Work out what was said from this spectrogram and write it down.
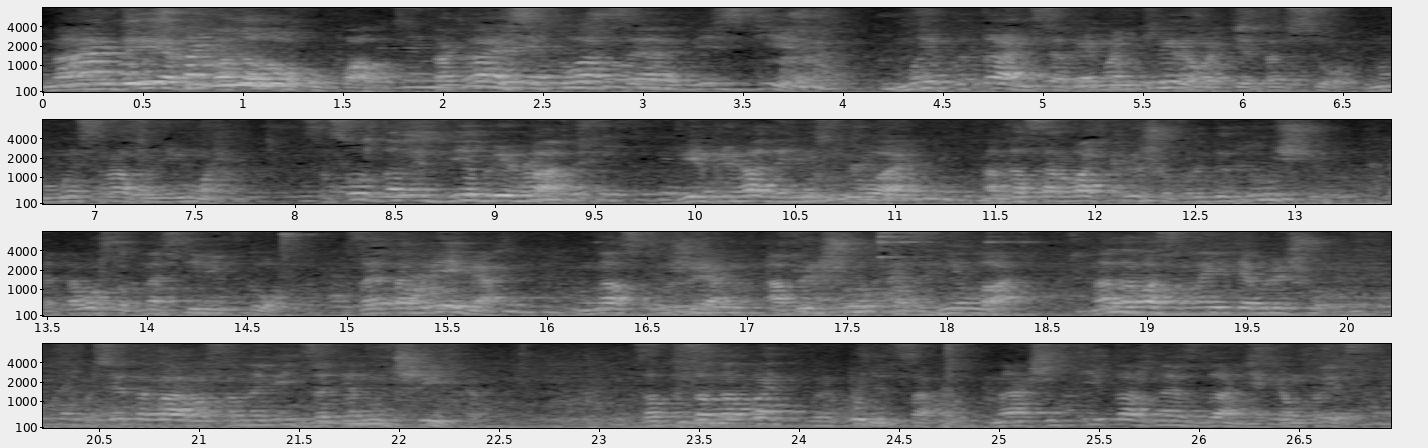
На НДР потолок упал. Такая ситуация везде. Мы пытаемся отремонтировать это все, но мы сразу не можем. Созданы две бригады. Две бригады не успевают. Надо сорвать крышу предыдущую того, чтобы настелить то. За это время у нас уже обрешетка сгнила. Надо восстановить обрешетку. После этого восстановить, затянуть шифер. Задавать приходится на шестиэтажное здание компрессора.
